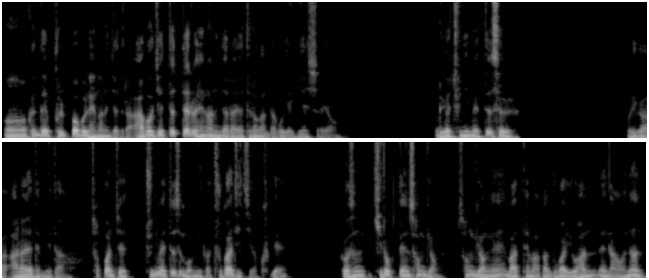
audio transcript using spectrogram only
어, 근데 불법을 행하는 자들아, 아버지의 뜻대로 행하는 자라야 들어간다고 얘기했어요. 우리가 주님의 뜻을 우리가 알아야 됩니다. 첫 번째, 주님의 뜻은 뭡니까? 두 가지지요, 크게. 그것은 기록된 성경, 성경의 마태, 마가, 누가, 요한에 나오는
